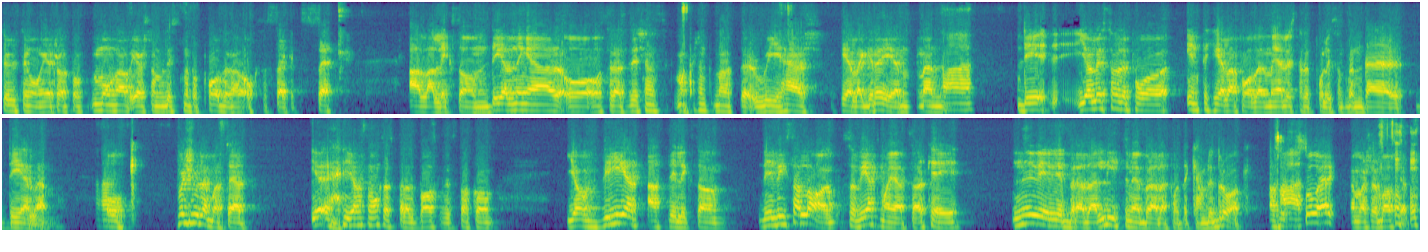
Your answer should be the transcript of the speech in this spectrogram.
tusen gånger. Jag tror att många av er som lyssnar på podden har också säkert sett alla liksom delningar och, och sådär. Så det känns, man kanske inte måste rehash hela grejen. Men Ja. det, jag lyssnade på, inte hela podden, men jag lyssnade på liksom den där delen. Och först vill jag bara säga att jag, jag som också har spelat basket i Stockholm. Jag vet att det liksom... Vid vissa lag så vet man ju att okej, nu är vi beredda, lite mer beredda på att det kan bli bråk. Alltså, Ja. Så är det när man kör basket.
